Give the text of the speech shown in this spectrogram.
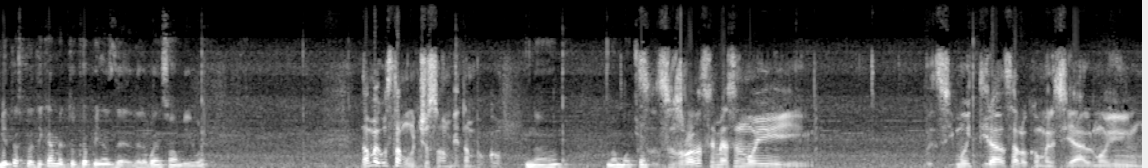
Mientras, platícame tú qué opinas de- del buen zombie, güey. No me gusta mucho zombie tampoco. No, no mucho. Su- sus rolas se me hacen muy. pues sí, muy tiradas a lo comercial, muy.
